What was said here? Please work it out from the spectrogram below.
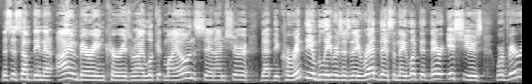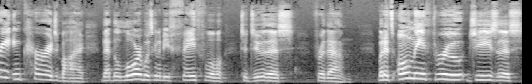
This is something that I am very encouraged when I look at my own sin. I'm sure that the Corinthian believers, as they read this and they looked at their issues, were very encouraged by that the Lord was going to be faithful to do this for them. But it's only through Jesus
